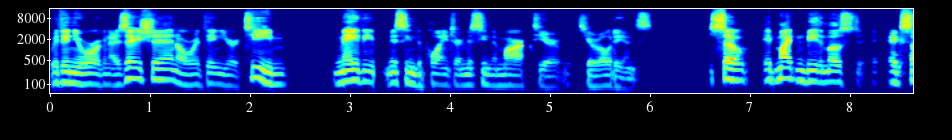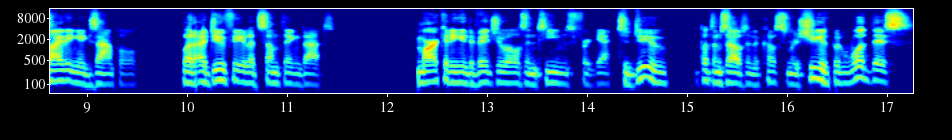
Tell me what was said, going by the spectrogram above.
within your organization or within your team may be missing the point or missing the mark to your, to your audience. So it mightn't be the most exciting example, but I do feel it's something that marketing individuals and teams forget to do, put themselves in the customer's shoes. But would this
